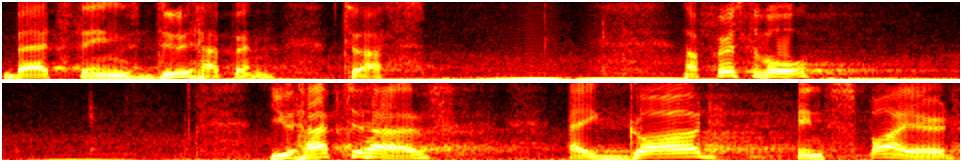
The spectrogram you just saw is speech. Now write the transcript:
bad things do happen to us. Now, first of all, you have to have a God inspired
